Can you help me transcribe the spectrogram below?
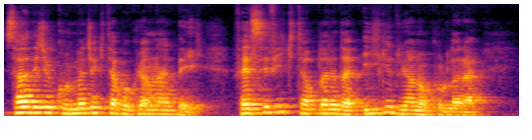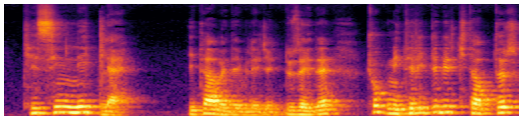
sadece kurmaca kitap okuyanlar değil, felsefi kitaplara da ilgi duyan okurlara kesinlikle hitap edebilecek düzeyde çok nitelikli bir kitaptır.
